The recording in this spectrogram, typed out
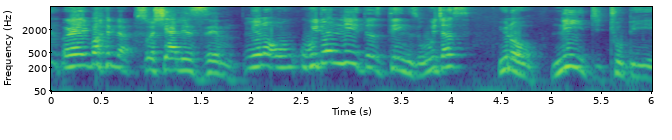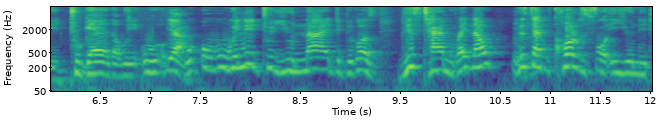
Wait, one, Socialism. you know we don't need those things we just you know need to be together. We we, Yeah. we, we need to unite because this time right now this mm-hmm. time calls for a unit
